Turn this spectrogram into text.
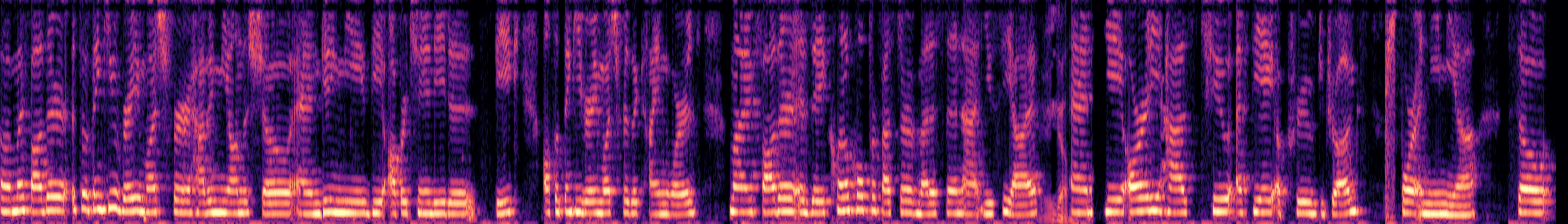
Uh, my father, so thank you very much for having me on the show and giving me the opportunity to speak. Also, thank you very much for the kind words. My father is a clinical professor of medicine at UCI, There you go. and he already has two FDA approved drugs for anemia. So,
